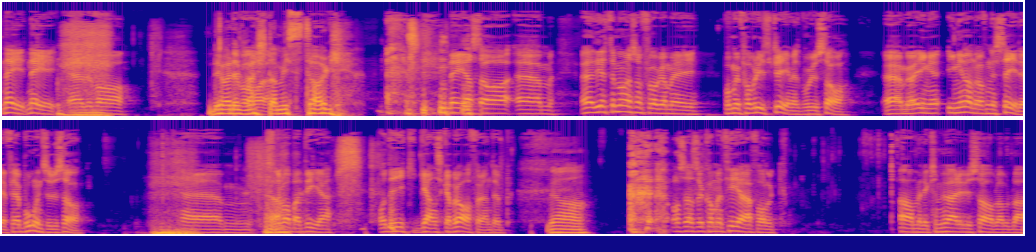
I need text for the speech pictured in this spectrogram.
Nej, nej, eh, det var... Det var Det ditt var- värsta misstag. Nej, jag sa, ehm, eh, det är jättemånga som frågar mig vad min favoritgrej med att bo i USA. Men jag har ingen, ingen aning varför ni säger det, för jag bor inte i USA. Ehm, så Ja. det var bara det. Och det gick ganska bra för den typ. Ja. Och sen så kommenterar folk, ja men liksom hur är det i USA, bla bla bla.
